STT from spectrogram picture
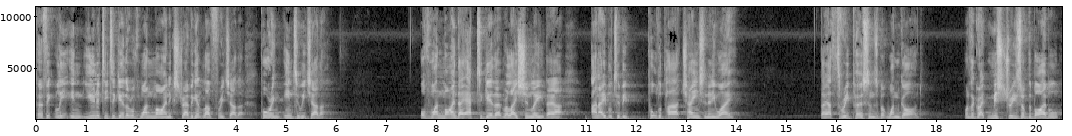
perfectly in unity together of one mind, extravagant love for each other, pouring into each other. Of one mind, they act together relationally, they are unable to be pulled apart, changed in any way. They are three persons but one God. One of the great mysteries of the Bible,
